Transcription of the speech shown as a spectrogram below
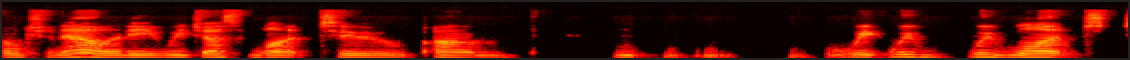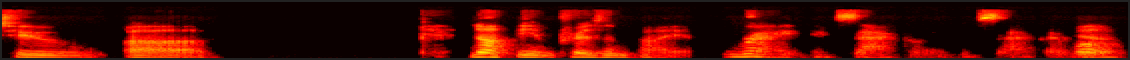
functionality we just want to um we we we want to uh not be imprisoned by it Right, exactly, exactly. Well,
